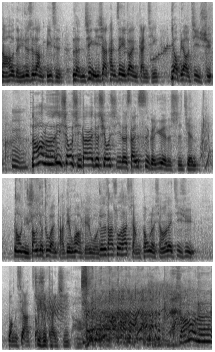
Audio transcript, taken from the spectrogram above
然后等于就是让彼此冷静一下，看这一段感情要不要继续。嗯，然后呢，一休息大概就休息了三四个月的时间，然后女方就突然打电话给我，就是她说她想通了，想要再继续。往下走，继续开机啊！然后呢，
